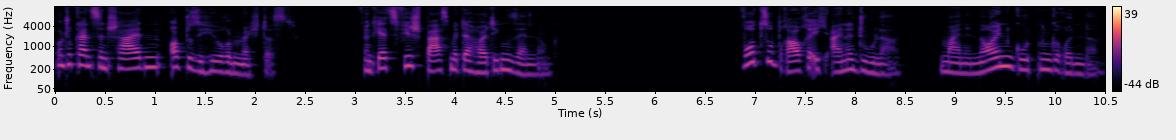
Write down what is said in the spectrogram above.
und du kannst entscheiden, ob du sie hören möchtest. Und jetzt viel Spaß mit der heutigen Sendung. Wozu brauche ich eine Dula? Meine neun guten Gründe.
